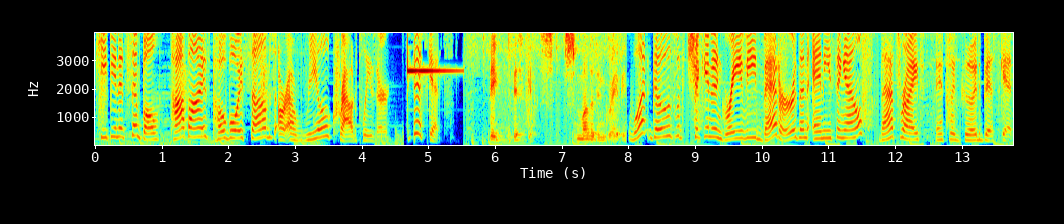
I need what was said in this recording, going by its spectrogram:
Keeping it simple, Popeyes Po' Boy subs are a real crowd pleaser. Biscuits. Big biscuits smothered in gravy. What goes with chicken and gravy better than anything else? That's right, it's a good biscuit.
